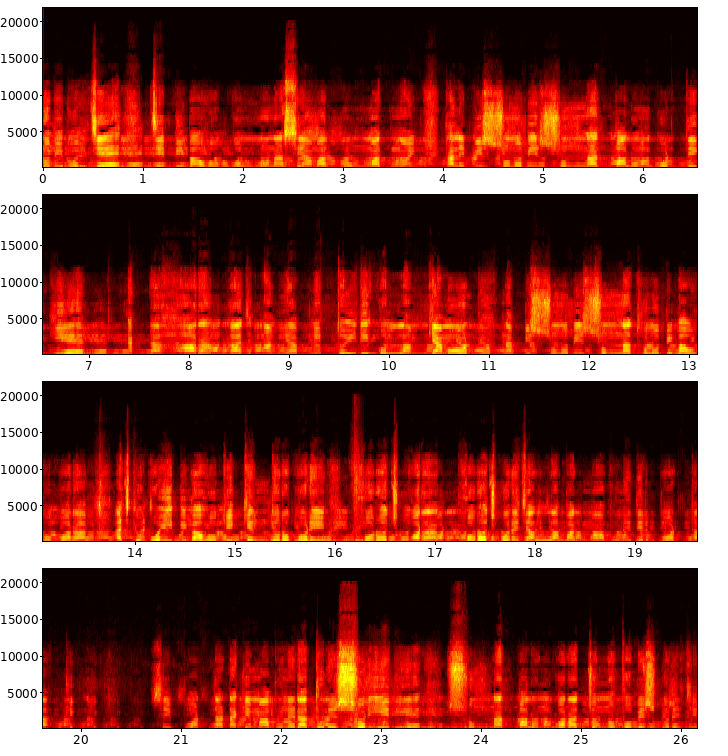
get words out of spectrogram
নবী বলছে যে বিবাহ করল না সে আমার উম্মাত নয়। তাহলে বিশ্বনবীর সুন্নাত পালন করতে গিয়ে একটা হারাম কাজ আমি আপনি তৈরি করলাম কেমন? না বিশ্বনবীর সুন্নাত হলো বিবাহ করা। আজকে ওই বিবাহকে কেন্দ্র করে ফরজ করা ফরজ করেছে আল্লাহ পাক মা বোনেদের পর্দা ঠিক না? সেই পর্দাটাকে মা বোনেরা দূরে সরিয়ে দিয়ে সুন্নাত পালন করার জন্য প্রবেশ করেছে।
